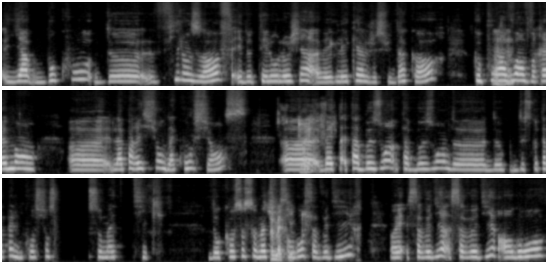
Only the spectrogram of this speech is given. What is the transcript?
il y a beaucoup de philosophes et de théologiens avec lesquels je suis d'accord que pour mhm. avoir vraiment euh, l'apparition de la conscience, euh, ben, tu as besoin, as besoin de, de, de ce que tu appelles une conscience somatique. Donc, conscience somatique, en gros, ça veut dire, ouais, ça veut dire, ça veut dire, en gros,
